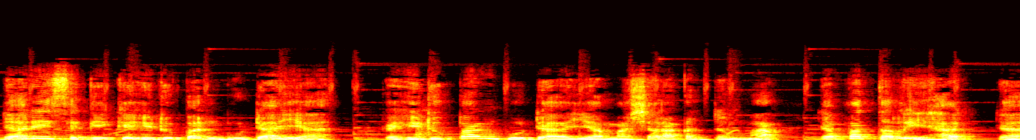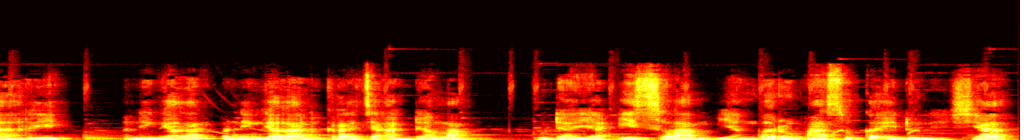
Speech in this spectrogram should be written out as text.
Dari segi kehidupan budaya, kehidupan budaya masyarakat Demak dapat terlihat dari peninggalan-peninggalan kerajaan Demak. Budaya Islam yang baru masuk ke Indonesia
